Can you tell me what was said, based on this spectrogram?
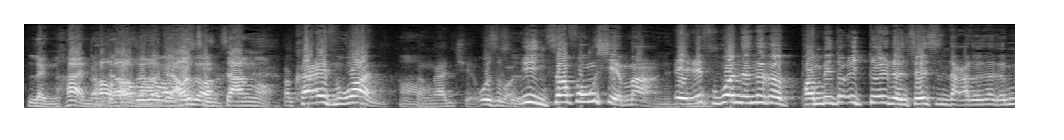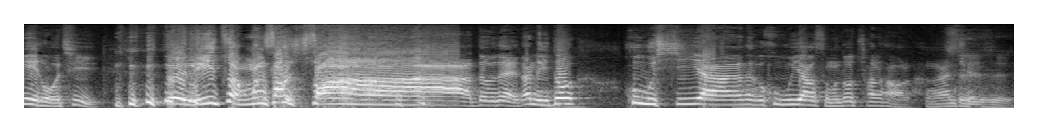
冷汗，你知道吗？真的好紧张哦。开 F1 很安全，为什么？因为你知道风险嘛。哎，F1 的那个旁边都一堆人，随时拿着那个灭火器。对，你一撞，马上唰，对不对？那你都护膝啊，那个护腰什么都穿好了，很安全。是是，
